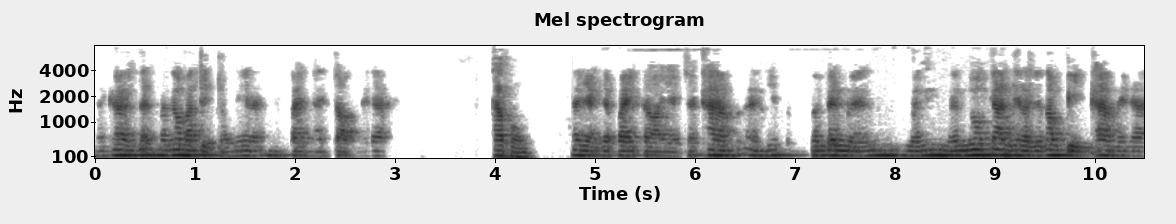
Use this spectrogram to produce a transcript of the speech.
มันก็มันก็มาติดตรงนี้แหละมันไปไหนต่อไม่ได้ ครับผม ถ้าอยากจะไปต่ออยากจะข้าม อันนี้มันเป็นเหมือนเหมือนเหมือนน่วกั้นที่เราจะต้องปีนข้ามไม่ได้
